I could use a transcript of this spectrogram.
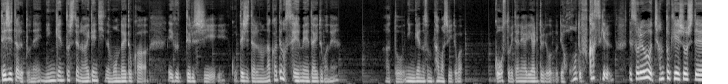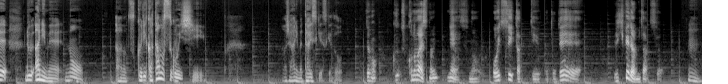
デジタルとね、人間としてのアイデンティティの問題とかえぐってるし、こうデジタルの中での生命体とかね、あと人間のその魂とか、ゴーストみたいなやりやりとりとか、で本当深すぎる。で、それをちゃんと継承してるアニメのあの作り方もすごいし、私アニメ大好きですけど、でも、くこの前、そのね、その、追いついたっていうことで、ウィキペディアを見たんですよ。うん。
